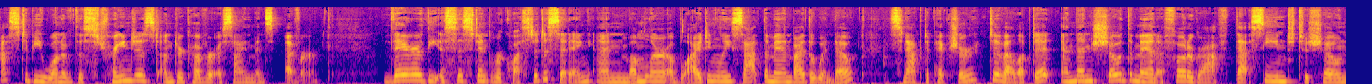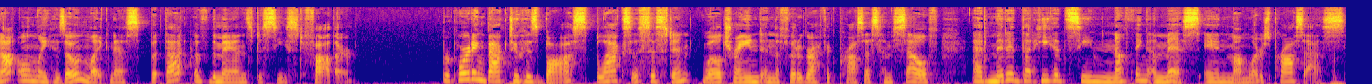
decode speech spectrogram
has to be one of the strangest undercover assignments ever. There, the assistant requested a sitting, and Mumler obligingly sat the man by the window, snapped a picture, developed it, and then showed the man a photograph that seemed to show not only his own likeness, but that of the man's deceased father. Reporting back to his boss, Black's assistant, well trained in the photographic process himself, admitted that he had seen nothing amiss in Mumler's process.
